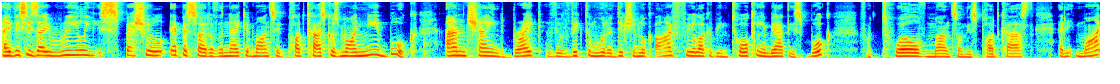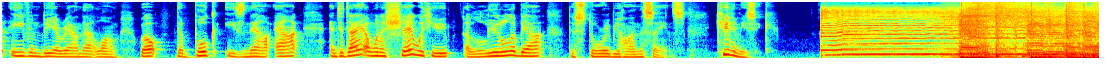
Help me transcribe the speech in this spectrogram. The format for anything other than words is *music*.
Hey, this is a really special episode of the Naked Mindset podcast because my new book, Unchained Break the Victimhood Addiction. Look, I feel like I've been talking about this book for 12 months on this podcast, and it might even be around that long. Well, the book is now out, and today I want to share with you a little about the story behind the scenes. Cue the music.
